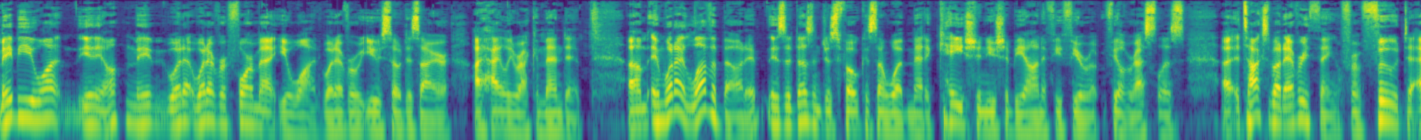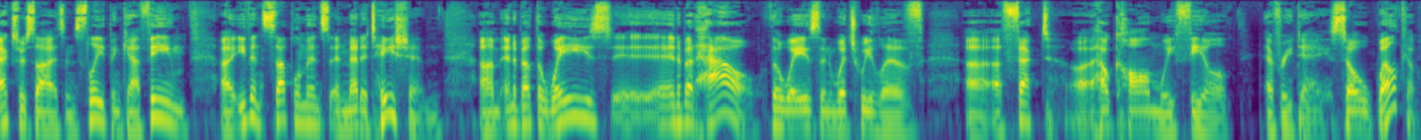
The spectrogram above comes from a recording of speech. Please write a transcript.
Maybe you want, you know, maybe whatever format you want, whatever you so desire. I highly recommend it. Um, and what I love about it is it doesn't just focus on what medication you should be on if you feel feel restless. Uh, it talks about everything from food to exercise and sleep and caffeine, uh, even supplements and meditation, um, and about the ways eh, and about how the ways in which we live uh, affect uh, how calm we feel every day. So, welcome,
